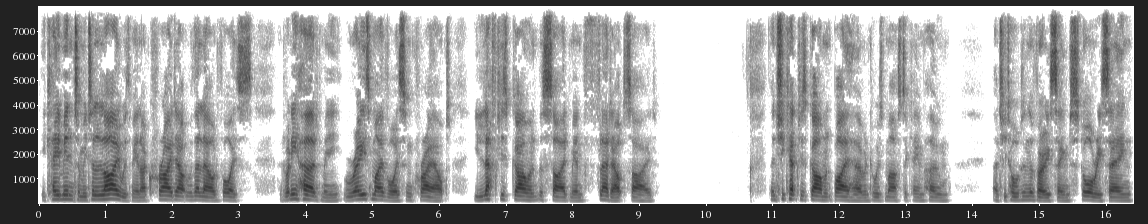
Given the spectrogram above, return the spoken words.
he came in to me to lie with me, and I cried out with a loud voice. And when he heard me raise my voice and cry out, he left his garment beside me and fled outside. Then she kept his garment by her until his master came home, and she told him the very same story, saying,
